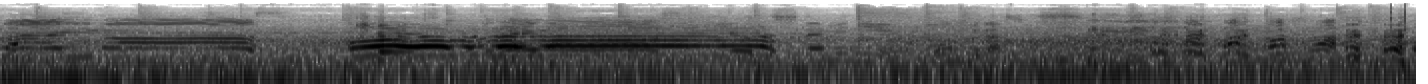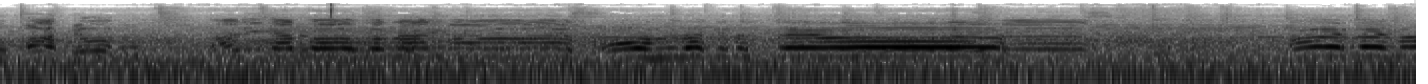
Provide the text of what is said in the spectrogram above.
ざいます。おはようございます。今日ちなみにオフらしいです ありがとうございます。オフだけど来たよ。おはようございま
